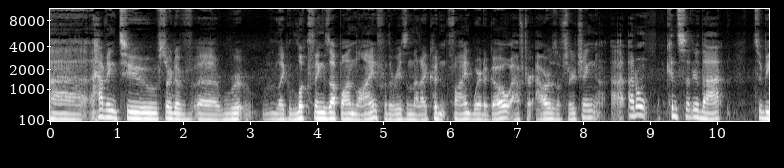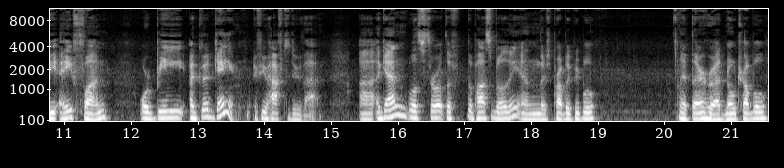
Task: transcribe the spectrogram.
Uh, having to sort of uh, re- like look things up online for the reason that I couldn't find where to go after hours of searching, I, I don't consider that to be a fun or be a good game if you have to do that. Uh, again, let's throw out the, the possibility, and there's probably people out there who had no trouble,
